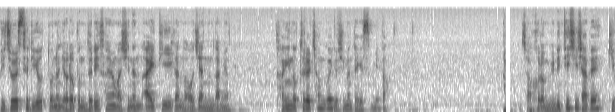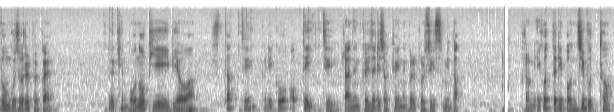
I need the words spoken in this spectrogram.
Visual Studio 또는 여러분들이 사용하시는 IDE가 나오지 않는다면 강의 노트를 참고해 주시면 되겠습니다. 자 그럼 유니티 C샵의 기본 구조를 볼까요? 이렇게 MonoBehaviour와 Start 그리고 Update라는 글들이 적혀 있는 걸 볼 수 있습니다. 그럼 이것들이 뭔지부터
